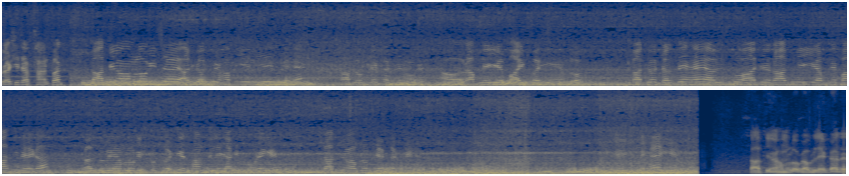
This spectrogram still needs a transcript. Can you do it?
सुरक्षित स्थान पर। साथियों हम लोग इस अजगर को यहाँ पे ये लिए हुए हैं। आप लोग देख सकते होंगे। और अपने ये बाइक पर ही हैं हम लोग। साथियों, चलते हैं और इसको आज रात में ये अपने पास ही रहेगा। कल सुबह हम लोग इसको सुरक्षित स्थान पर ले जाके छोड़ेंगे। साथियों, आप लोग देख सकते हैं। ये इसमें है ये। साथियों, हम लोग अब लेकर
